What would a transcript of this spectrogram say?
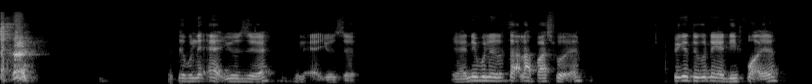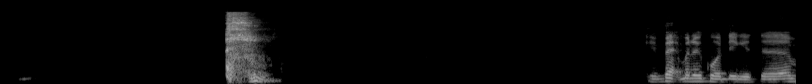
kita boleh add user eh. Boleh add user. Yang ni boleh letaklah password eh. Tapi kita guna yang default ya. okay, back pada coding kita.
